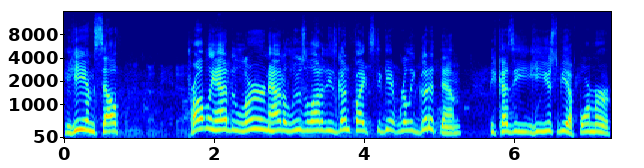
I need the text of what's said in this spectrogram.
He himself probably had to learn how to lose a lot of these gunfights to get really good at them because he, he used to be a former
